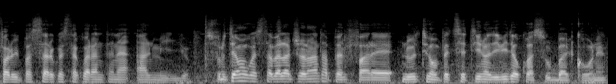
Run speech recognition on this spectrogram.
farvi passare questa quarantena al meglio. Sfruttiamo questa bella giornata per fare l'ultimo pezzettino di video qua sul balcone.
